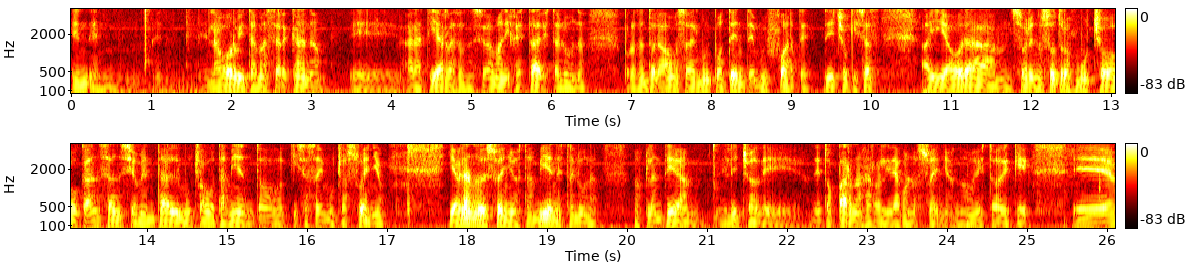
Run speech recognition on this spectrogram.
en, en, la órbita más cercana eh, a la Tierra es donde se va a manifestar esta luna por lo tanto la vamos a ver muy potente, muy fuerte. De hecho, quizás hay ahora mm, sobre nosotros mucho cansancio mental, mucho agotamiento, quizás hay mucho sueño. Y hablando de sueños, también esta luna nos plantea el hecho de, toparnos la realidad con los sueños, ¿no? Esto de que eh,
